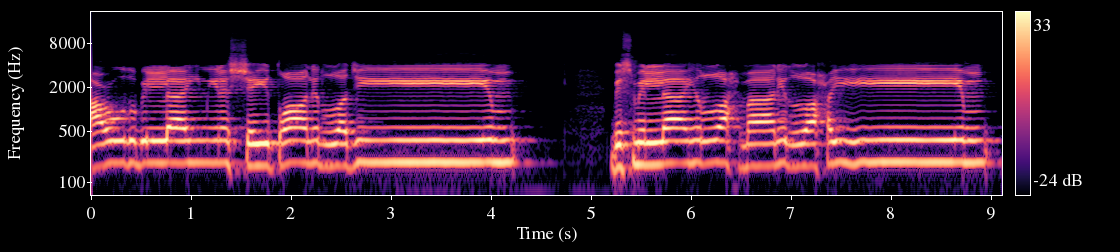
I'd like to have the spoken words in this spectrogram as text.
आऊदबिल्लिमिनशैतानिर्रजीम बिस्मिल्लाहिर्रहमानिर्रहीम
